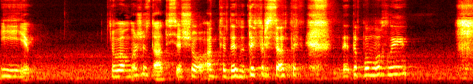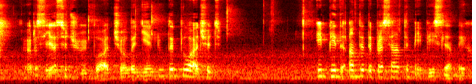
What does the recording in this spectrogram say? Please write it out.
І вам може здатися, що антидепресанти не допомогли. Зараз я сиджу і плачу, але ні, люди плачуть і під антидепресантами, і після них.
